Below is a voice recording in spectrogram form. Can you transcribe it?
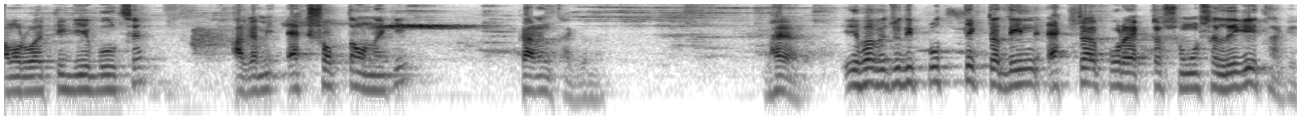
আমার ওয়াইফকে গিয়ে বলছে আগামী এক সপ্তাহ নাকি কারেন্ট থাকবে না। ভাইয়া এভাবে যদি প্রত্যেকটা দিন একটার পর একটা সমস্যা লেগেই থাকে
